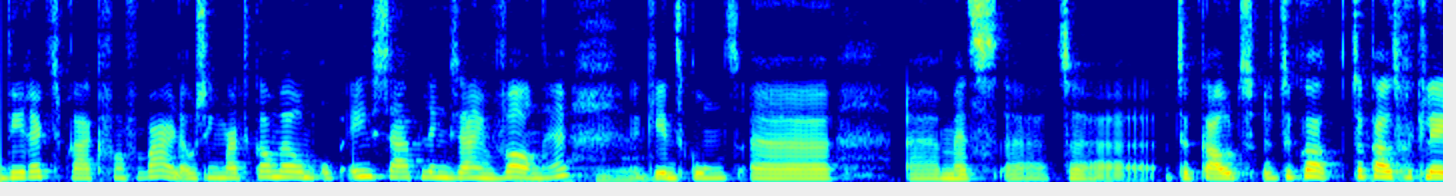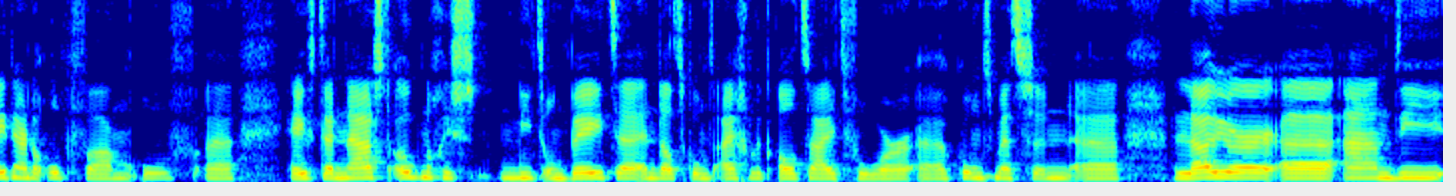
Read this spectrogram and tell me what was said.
direct sprake van verwaarlozing, maar het kan wel een opeenstapeling zijn van. Hè? Mm. Een kind komt. Uh, uh, met uh, te, te, koud, te, koud gekleed naar de opvang. Of uh, heeft daarnaast ook nog eens niet ontbeten. En dat komt eigenlijk altijd voor. komt met zijn luier aan die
